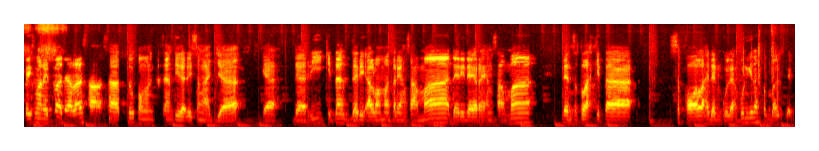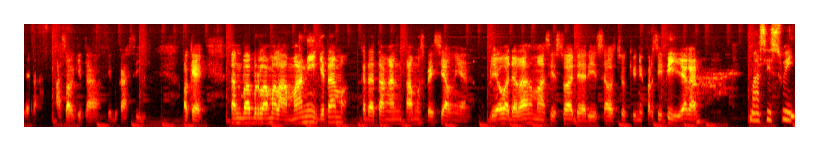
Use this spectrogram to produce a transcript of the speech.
Backsmart itu adalah salah satu komunitas yang tidak disengaja ya dari kita dari alma mater yang sama, dari daerah yang sama, dan setelah kita sekolah dan kuliah pun kita kembali ke daerah asal kita di Bekasi. Oke, tanpa berlama-lama nih kita kedatangan tamu spesial nih ya. Beliau adalah mahasiswa dari Selçuk University ya kan? Mahasiswi.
